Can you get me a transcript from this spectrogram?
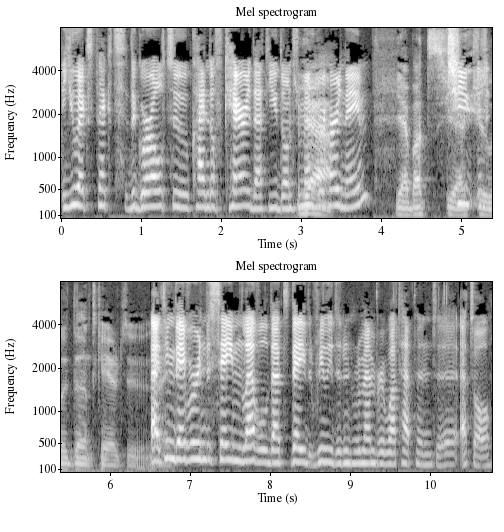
you expect the girl to kind of care that you don't remember Yeah. her name? Yeah, but she, She- actually don't care to. I think they were in the same level that they really didn't remember what happened uh, at all.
